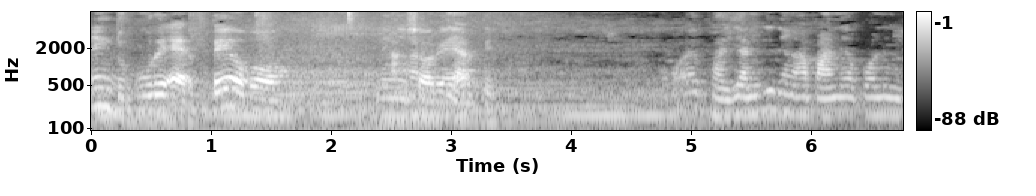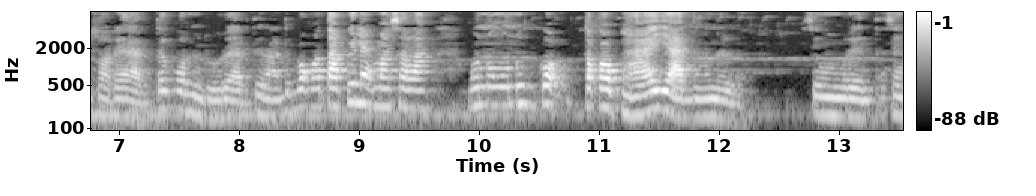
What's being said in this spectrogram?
ning ndukure RT apa ning ngisore RT. RT? Pokoke bayan iki yang apane apa ning sore RT apa ning dhuwur RT nanti pokok tapi lek masalah ngono-ngono kok teko bayan ngono lho. Sing merintah sing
